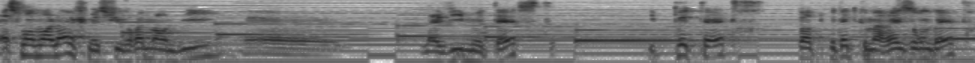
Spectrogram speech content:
À ce moment-là, je me suis vraiment dit, euh, la vie me teste, et peut-être, peut-être que ma raison d'être,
